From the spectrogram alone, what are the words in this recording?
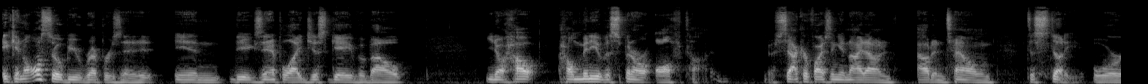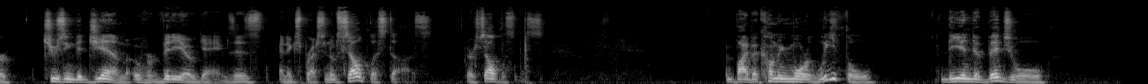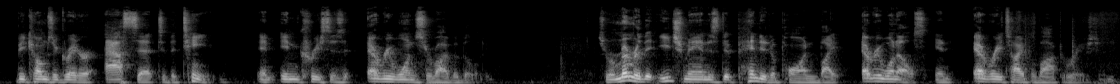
It can also be represented in the example I just gave about, you know, how how many of us spend our off time, you know, sacrificing a night out in, out in town to study or choosing the gym over video games is an expression of selfless to us or selflessness. By becoming more lethal, the individual becomes a greater asset to the team and increases everyone's survivability. So remember that each man is depended upon by everyone else in every type of operation.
